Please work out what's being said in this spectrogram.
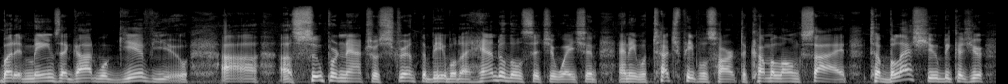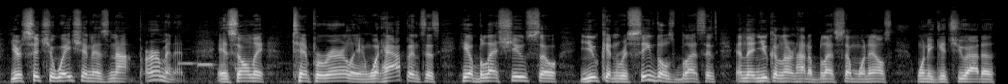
but it means that God will give you uh, a supernatural strength to be able to handle those situations and He will touch people's heart to come alongside to bless you because your, your situation is not permanent. It's only temporarily. And what happens is He'll bless you so you can receive those blessings, and then you can learn how to bless someone else when He gets you out of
